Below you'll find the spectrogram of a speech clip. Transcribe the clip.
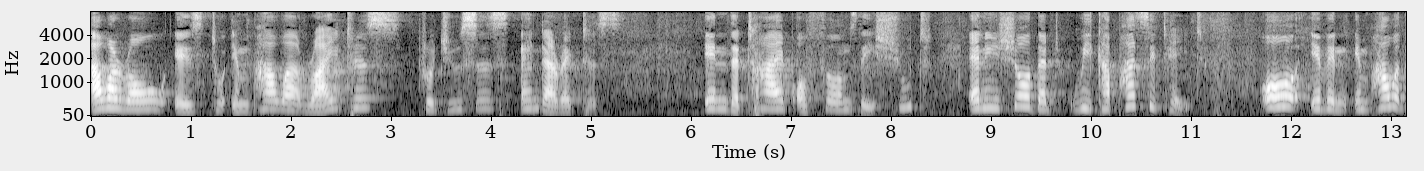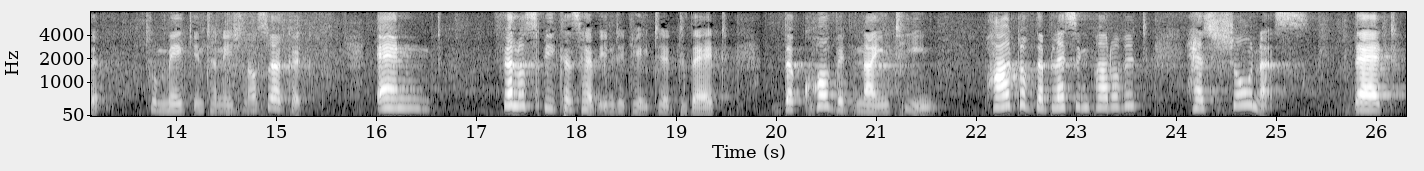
Our role is to empower writers, producers, and directors in the type of films they shoot and ensure that we capacitate or even empower them to make international circuit. And fellow speakers have indicated that the COVID 19, part of the blessing, part of it, has shown us that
